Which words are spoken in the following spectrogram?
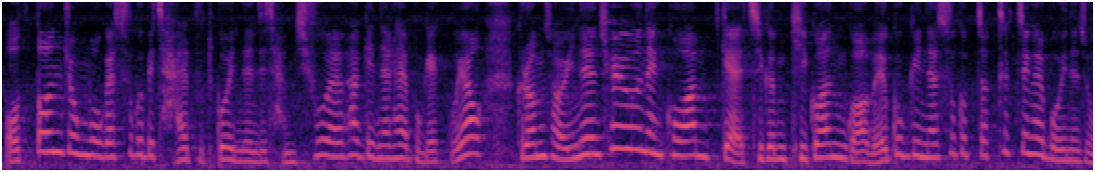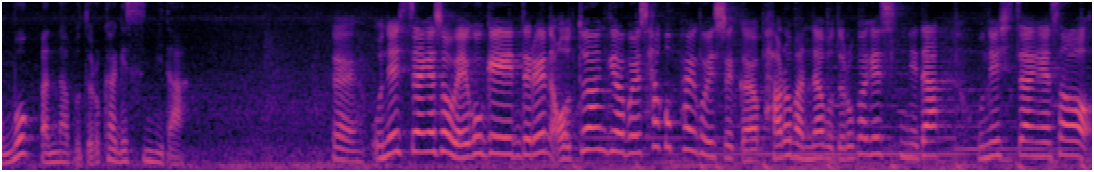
어떤 종목에 수급이 잘 붙고 있는지 잠시 후에 확인을 해보겠고요. 그럼 저희는 최윤 앵커와 함께 지금 기관과 외국인의 수급적 특징을 보이는 종목 만나보도록 하겠습니다. 네, 오늘 시장에서 외국인들은 어떠한 기업을 사고 팔고 있을까요? 바로 만나보도록 하겠습니다. 오늘 시장에서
